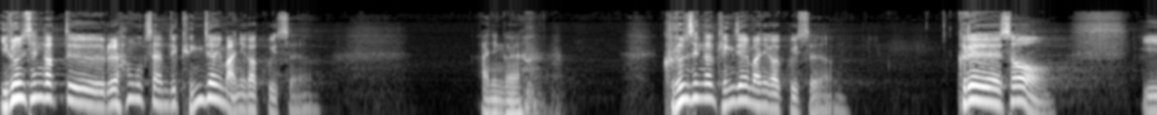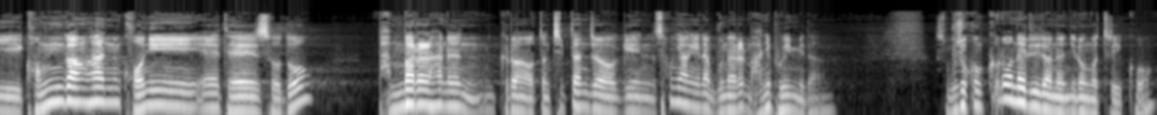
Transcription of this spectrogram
이런 생각들을 한국 사람들이 굉장히 많이 갖고 있어요. 아닌가요? 그런 생각 굉장히 많이 갖고 있어요. 그래서 이 건강한 권위에 대해서도 반발을 하는 그런 어떤 집단적인 성향이나 문화를 많이 보입니다. 무조건 끌어내리려는 이런 것들이 있고,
